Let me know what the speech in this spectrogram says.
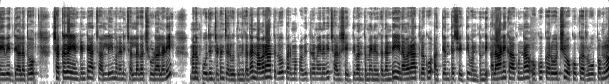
నైవేద్యాలతో చక్కగా ఏంటంటే ఆ చల్లి మనని చల్లగా చూడాలని మనం పూజించడం జరుగుతుంది కదా. నవరాత్రులు పరమ పవిత్రమైనవి చాలా శక్తివంతమైనవి కదండి. ఈ నవరాత్రులకు అత్యంత శక్తి ఉంటుంది. అలానే కాకుండా ఒక్కొక్క రోజు ఒక్కొక్క రూపంలో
